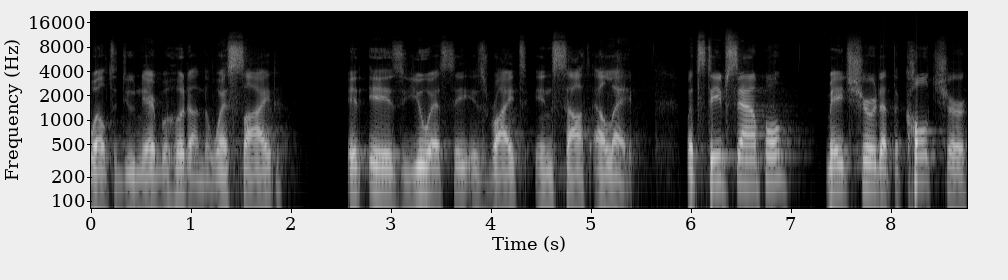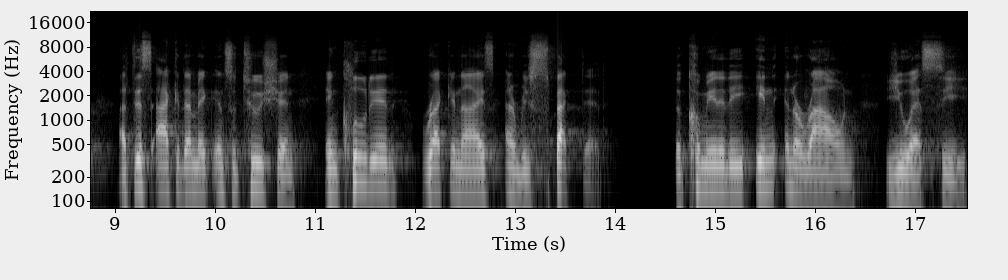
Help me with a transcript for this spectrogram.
well to do neighborhood on the west side. It is, USC is right in South LA. But Steve Sample made sure that the culture at this academic institution included, recognized, and respected the community in and around USC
